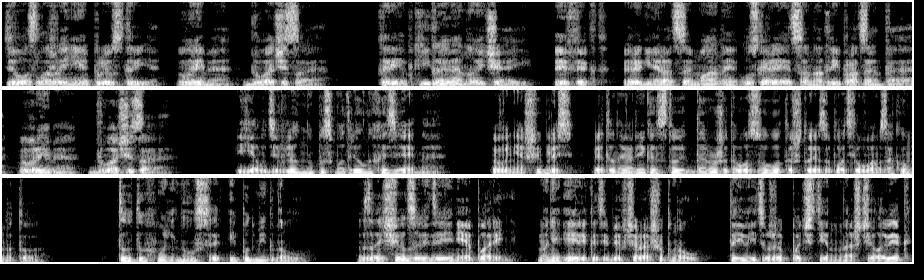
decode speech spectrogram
Телосложение плюс 3. Время 2 часа. Крепкий травяной чай. Эффект. Регенерация маны ускоряется на 3%. Время – 2 часа. Я удивленно посмотрел на хозяина. «Вы не ошиблись? Это наверняка стоит дороже того золота, что я заплатил вам за комнату». Тот ухмыльнулся и подмигнул. «За счет заведения, парень. Мне Эрика тебе вчера шепнул. Ты ведь уже почти наш человек,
